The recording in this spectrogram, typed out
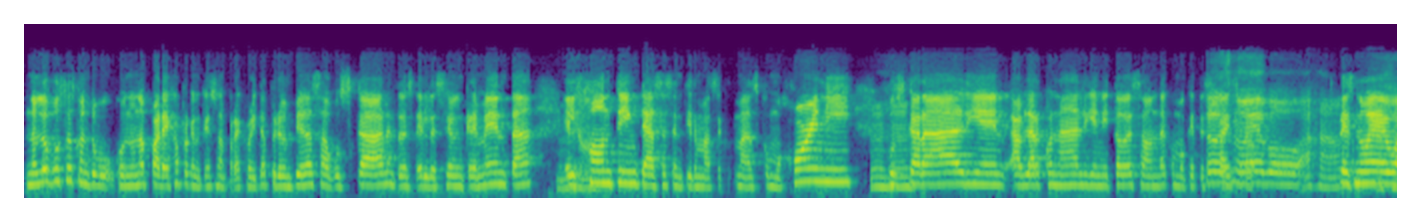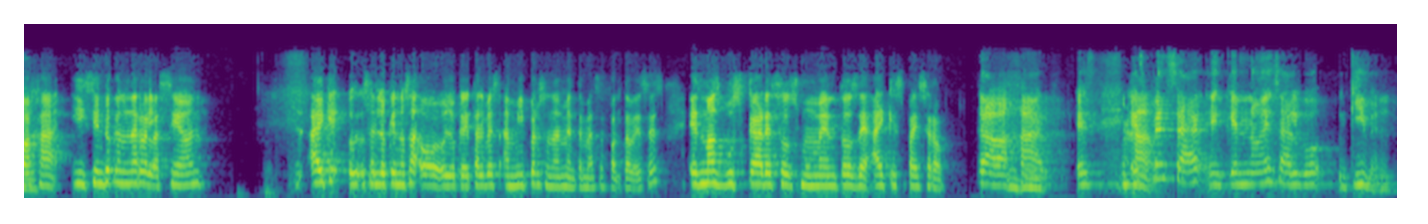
No lo buscas con, tu, con una pareja porque no tienes una pareja ahorita, pero empiezas a buscar, entonces el deseo incrementa, el hunting te hace sentir más, más como horny, buscar a alguien, hablar con alguien y toda esa onda como que te Todo es nuevo, ajá. Es nuevo, ajá. Y siento que en una relación hay que, o sea, lo que nos, o lo que tal vez a mí personalmente me hace falta a veces, es más buscar esos momentos de hay que spice it up. Trabajar. es, es, pensar en que no es algo given.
